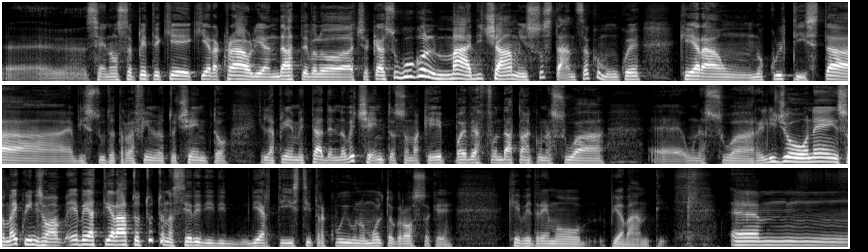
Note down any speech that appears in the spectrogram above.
Eh, se non sapete chi, chi, era Crowley andatevelo a cercare su Google, ma diciamo in sostanza comunque che era un occultista vissuto tra la fine dell'Ottocento e la prima metà del Novecento, insomma che poi aveva fondato anche una sua eh, una sua religione, insomma, e quindi insomma, aveva attirato tutta una serie di, di, di artisti, tra cui uno molto grosso che, che vedremo più avanti. Um,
